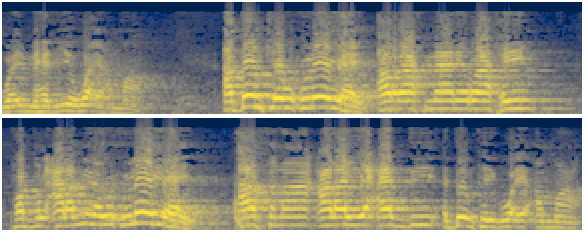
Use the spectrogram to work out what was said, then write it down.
waa imahdiyo waa iammaana addoonkee wuxuu leeyahay araxmaan raxiim rablcaalamiina wuxuu leeyahay anaa calaya cabdi addoonkaygu waa iammaana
